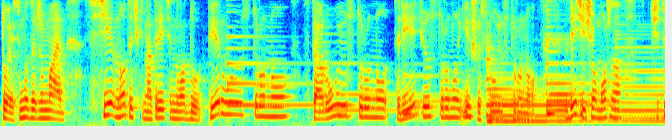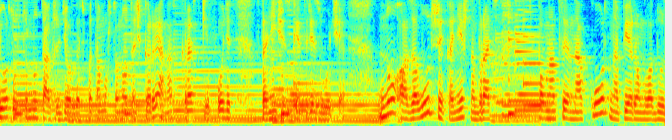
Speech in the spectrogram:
То есть мы зажимаем все ноточки на третьем ладу. Первую струну, вторую струну, третью струну и шестую струну. Здесь еще можно четвертую струну также дергать, потому что ноточка ре, она как раз таки входит в тоническое трезвучие. Ну а за лучшее, конечно, брать полноценный аккорд на первом ладу,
